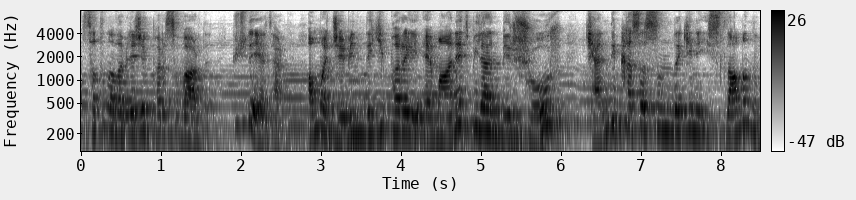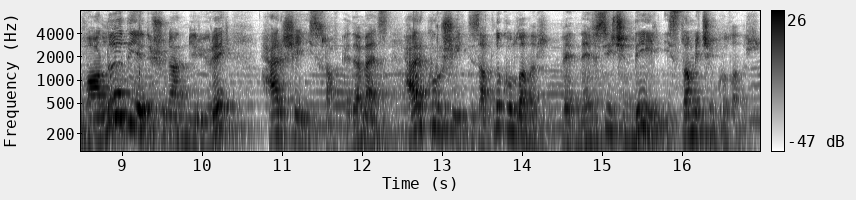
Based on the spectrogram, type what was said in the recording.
satın alabilecek parası vardı. Gücü de yeterdi. Ama cebindeki parayı emanet bilen bir şuur, kendi kasasındakini İslam'ın varlığı diye düşünen bir yürek her şeyi israf edemez. Her kuruşu iktisatlı kullanır ve nefsi için değil İslam için kullanır.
